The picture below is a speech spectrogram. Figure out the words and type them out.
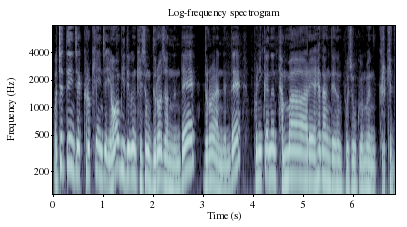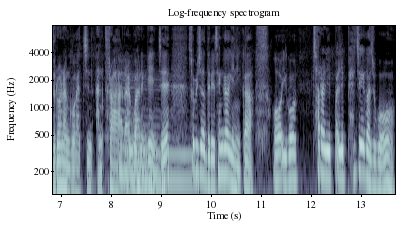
어쨌든 이제 그렇게 이제 영업이득은 계속 늘어졌는데 늘어났는데 보니까는 단말에 해당되는 보조금은 그렇게 늘어난 것 같진 않더라라고 음. 하는 게 이제 소비자들의 생각이니까 어 이거 차라리 빨리 폐지해가지고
